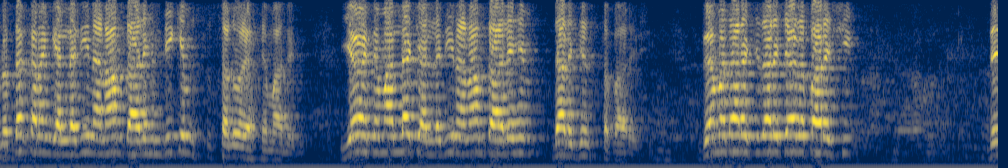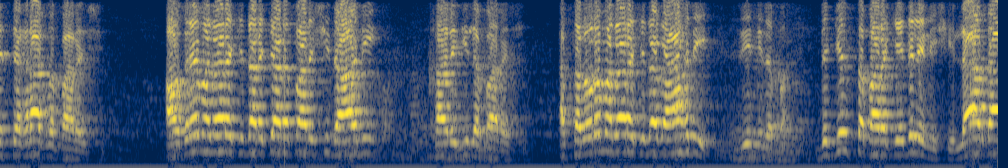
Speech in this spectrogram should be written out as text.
نو تکرنګ الذين نام تعالی هم دي کې څلور احتمال دي یو احتمال دا چې الذين انعمت عليهم دا د جنس لپاره شي دویمه دا چې دا د چا لپاره شي د استغراق لپاره شي او درېمه دا چې دا د چا لپاره شي د عادي خارجي لپاره شي اصلورمه دا چې دا د عادي ذهني لپاره د جنس لپاره کېدل نه شي لار دا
